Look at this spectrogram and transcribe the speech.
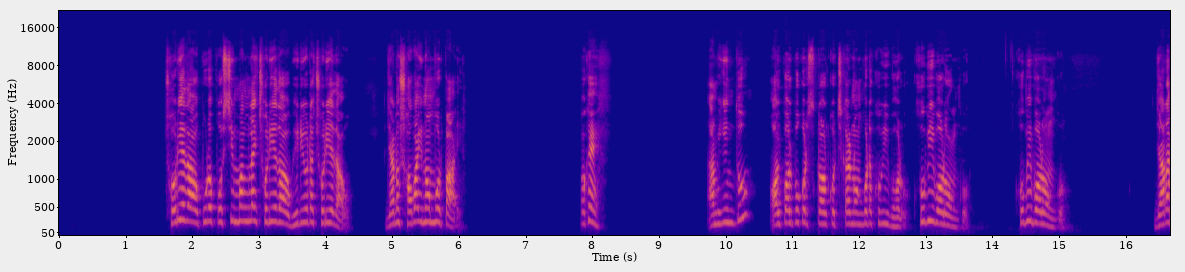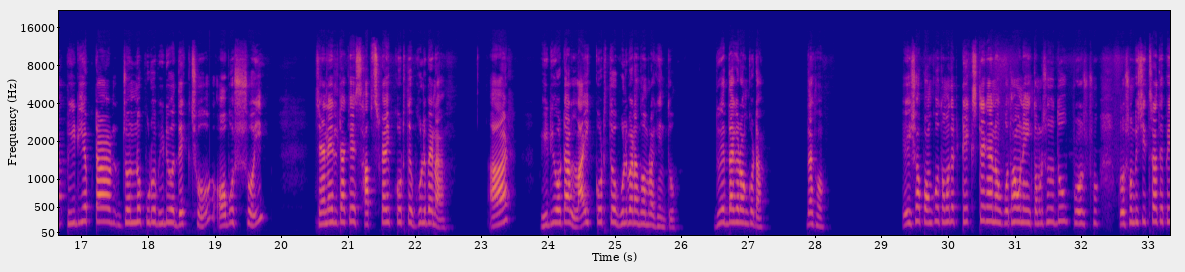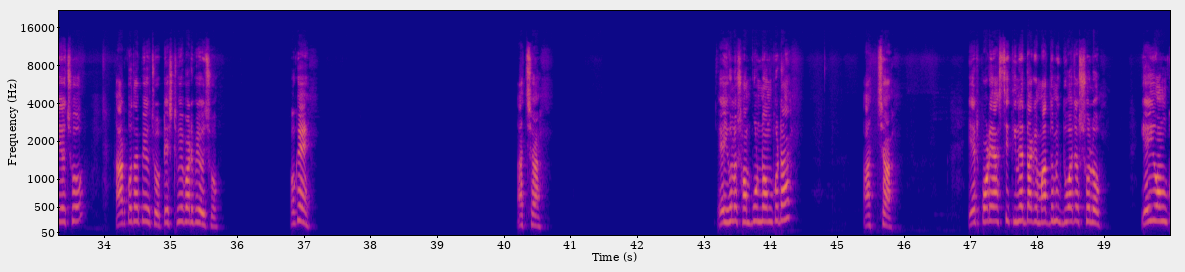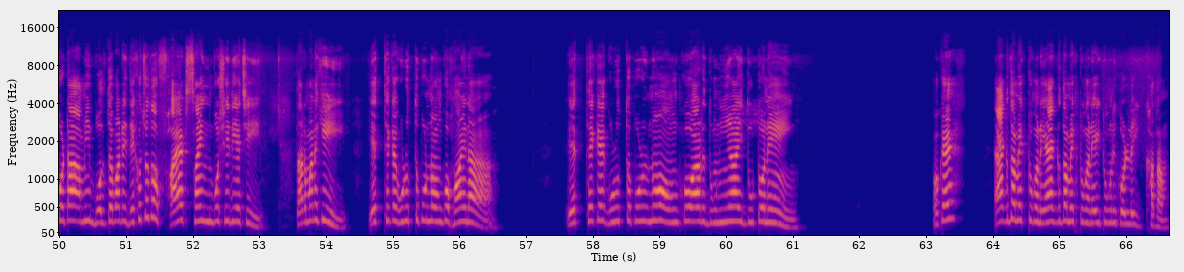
ছড়িয়ে দাও, পুরো পশ্চিমবাংলায় ছড়িয়ে দাও, ভিডিওটা ছড়িয়ে দাও, যেন সবাই নম্বর পায়। ওকে আমি কিন্তু অল্প অল্প করে স্ক্রল করছি, কারণ অঙ্কটা খুবই বড় খুবই বড় অঙ্ক, খুবই বড় অঙ্ক। যারা পিডিএফটার জন্য পুরো ভিডিও দেখছ, অবশ্যই চ্যানেলটাকে সাবস্ক্রাইব করতে ভুলবে না, আর ভিডিওটা লাইক করতেও ভুলবে না তোমরা কিন্তু। দুয়ের দাগের অঙ্কটা, দেখো। এই সব অঙ্ক তোমাদের টেক্সটে কেন? কোথাও নেই। তোমরা শুধু প্রশ্ন প্রশ্ন বিচিত্রাতে পেয়েছ। আর কোথায় পেয়েছ? টেস্ট পেপার পেয়েছ। ওকে আচ্ছা। এই হলো সম্পূর্ণ অঙ্কটা। আচ্ছা। এরপরে আসছি তিনের দাগে, মাধ্যমিক দু হাজার ষোলো। এই অঙ্কটা আমি বলতে পারি, দেখেছ তো? ফায়ার সাইন বসিয়ে দিয়েছি। তার মানে কি? এর থেকে গুরুত্বপূর্ণ অঙ্ক হয় না। এর থেকে গুরুত্বপূর্ণ অঙ্ক আর দুনিয়ায় দুটো নেই। ওকে? একদম একটুখানি একদম একটুখানি, এইটুকুনি করলেই খাতাম।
